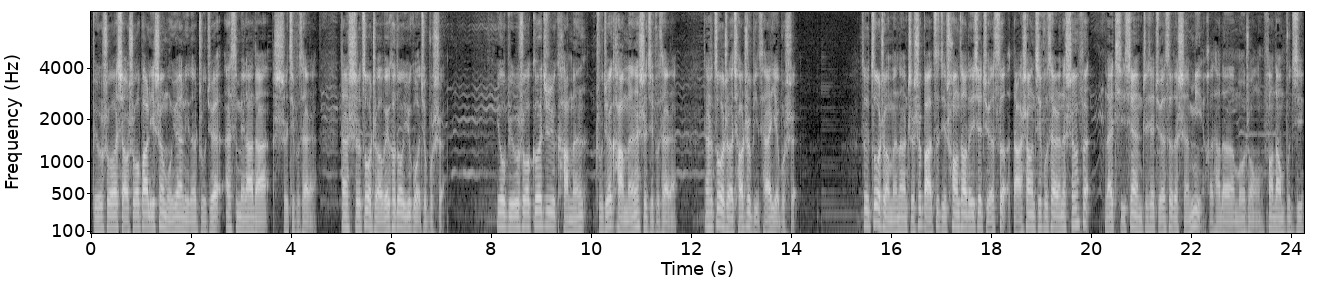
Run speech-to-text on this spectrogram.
比如说小说《巴黎圣母院》里的主角艾斯梅拉达是吉普赛人，但是作者维克多·雨果就不是。又比如说歌剧《卡门》，主角卡门是吉普赛人，但是作者乔治·比才也不是。所以作者们呢，只是把自己创造的一些角色打上吉普赛人的身份，来体现这些角色的神秘和他的某种放荡不羁，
